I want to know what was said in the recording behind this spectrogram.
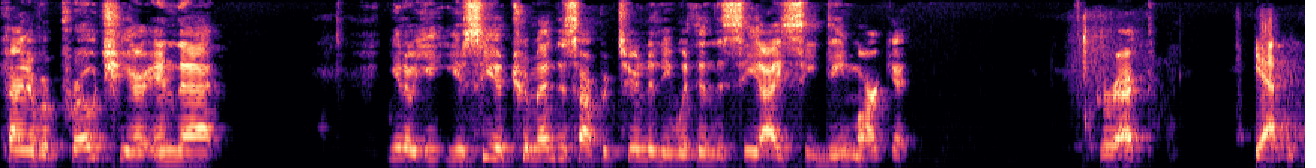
kind of approach here in that, you know, you, you see a tremendous opportunity within the CI CD market. Correct? Yeah,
